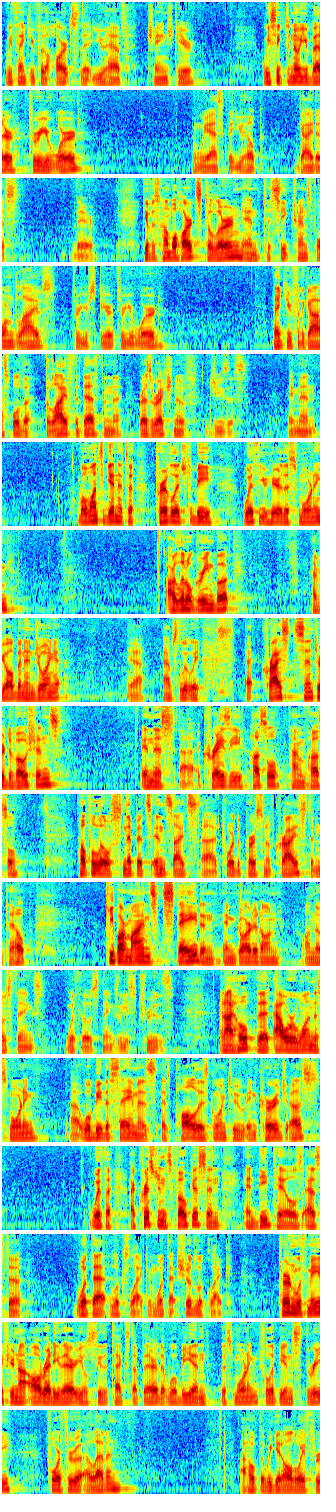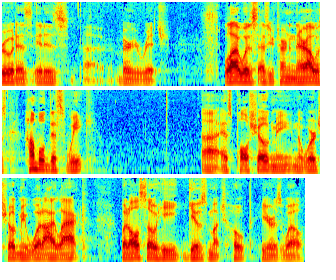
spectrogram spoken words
we thank you for the hearts that you have changed here. We seek to know you better through your word, and we ask that you help guide us there. Give us humble hearts to learn and to seek transformed lives through your Spirit, through your word. Thank you for the gospel, the, the life, the death, and the resurrection of Jesus. Amen. Well, once again, it's a privilege to be with you here this morning. Our little green book, have you all been enjoying it? Yeah, absolutely. Christ centered devotions in this uh, crazy hustle, time of hustle. Helpful little snippets, insights uh, toward the person of Christ, and to help keep our minds stayed and, and guarded on, on those things, with those things, these truths. And I hope that hour one this morning uh, will be the same as, as Paul is going to encourage us with a, a Christian's focus and, and details as to what that looks like and what that should look like. Turn with me, if you're not already there, you'll see the text up there that we'll be in this morning Philippians 3 4 through 11. I hope that we get all the way through it as it is uh, very rich. Well, I was, as you're turning there, I was humbled this week uh, as Paul showed me, and the word showed me what I lack, but also he gives much hope here as well.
